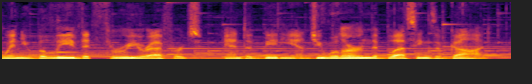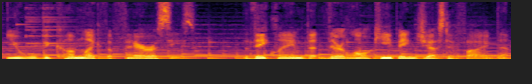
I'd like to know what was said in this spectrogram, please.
When you believe that through your efforts and obedience you will earn the blessings of God, you will become like the Pharisees. They claimed that their law-keeping justified them,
